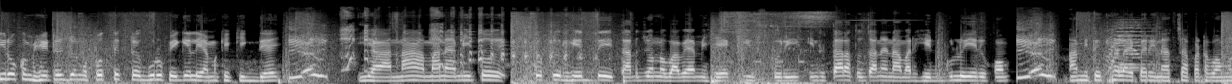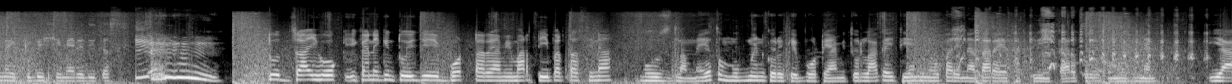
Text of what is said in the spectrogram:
এইরকম হেডের জন্য প্রত্যেকটা গ্রুপে গেলে আমাকে কিক দেয়। ইয়া না মানে আমি তো প্রচুর হেড দেই, তার জন্য ভাবে আমি হ্যাক ইউজ করি, কিন্তু তারা তো জানে না আমার হেডগুলো এরকম। আমি তো খেলাই পারি না চাপা টাপা মনে একটু বেশি মেরে দিতেছি। তো যাই হোক, এখানে কিন্তু ওই যে বটটারে আমি মারতেই পারতাছি না। বুঝলাম না, এত মুভমেন্ট করে কে বটে আমি তো লাগাইতে এমনিও পারি না, দাঁড়ায় থাকলি তারপরে মুভমেন্ট ইয়া,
